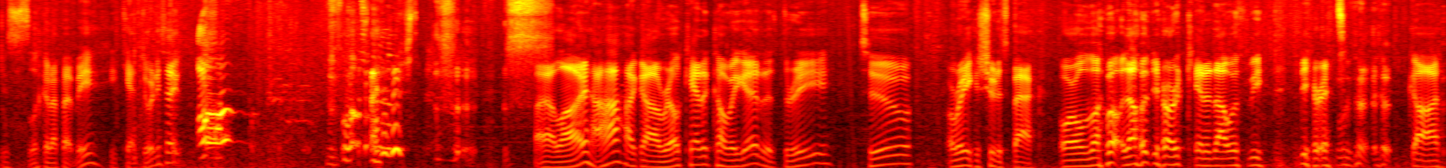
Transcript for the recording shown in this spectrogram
He's looking up at me. He can't do anything. Oh! oh! I lied. Haha. I got a rail cannon coming in in three, two, or maybe you can shoot its back. Or that was your arc cannon out with me near it. God.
